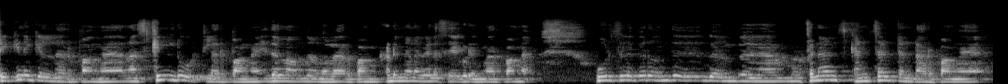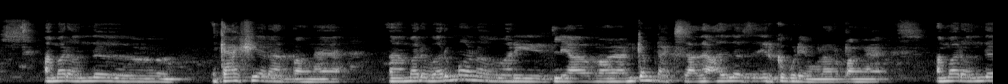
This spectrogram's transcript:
டெக்னிக்கலில் இருப்பாங்க அதெல்லாம் ஸ்கில்டு ஒர்க்கில் இருப்பாங்க. இதெல்லாம் வந்து அவங்களாம் இருப்பாங்க. கடுமையான வேலை செய்யக்கூடியவங்களாக இருப்பாங்க. ஒரு சில பேர் வந்து ஃபினான்ஸ் கன்சல்டண்ட்டாக இருப்பாங்க. அது மாதிரி வந்து கேஷியராக இருப்பாங்க. அது மாதிரி வருமான வரி இல்லையா இன்கம் டேக்ஸ் அது அதில் இருக்கக்கூடியவங்களாக இருப்பாங்க. அது மாதிரி வந்து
